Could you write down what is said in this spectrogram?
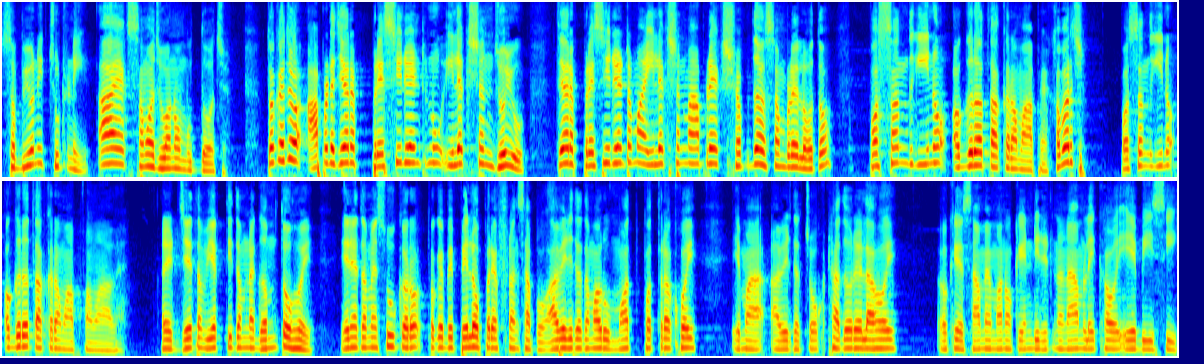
સભ્યોની ચૂંટણી. આ એક સમજવાનો મુદ્દો છે. તો કે જો આપણે જ્યારે પ્રેસિડેન્ટનું ઇલેક્શન જોયું, ત્યારે પ્રેસિડેન્ટમાં ઇલેક્શનમાં આપણે એક શબ્દ સાંભળેલો હતો, પસંદગીનો અગ્રતા ક્રમ આપે. ખબર છે? પસંદગીનો અગ્રતા ક્રમ આપવામાં આવે. રાઈટ જે વ્યક્તિ તમને ગમતો હોય, એને તમે શું કરો? તો કે ભાઈ પહેલો પ્રેફરન્સ આપો. આવી રીતે તમારું મતપત્રક હોય, એમાં આવી રીતે ચોકઠા દોરેલા હોય ઓકે સામે માનો કેન્ડિડેટના નામ લખ્યા હોય એ બી સી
